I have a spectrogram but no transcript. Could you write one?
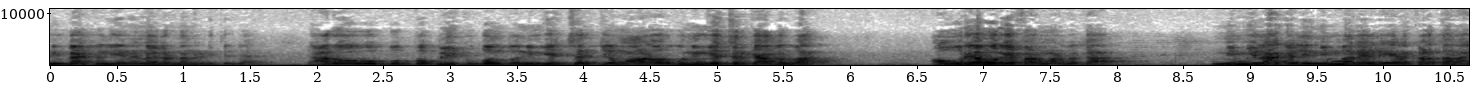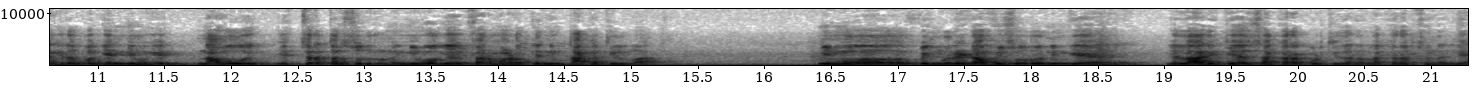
ನಿಮ್ಮ ಬ್ಯಾಂಕಲ್ಲಿ ಏನೇನು ಹಗರಣ ನಡೀತಿದೆ ಯಾರೋ ಒಬ್ಬ ಪಬ್ಲಿಕ್ ಬಂದು ನಿಮ್ಗೆ ಎಚ್ಚರಿಕೆ ಮಾಡೋರ್ಗೂ ನಿಮ್ಗೆ ಎಚ್ಚರಿಕೆ ಆಗಲ್ವಾ? ಅವರೇ ಹೋಗಿ ಎಫ್ ಐ ಆರ್ ಮಾಡಬೇಕಾ? ನಿಮ್ಮ ಇಲಾಖೆಯಲ್ಲಿ ನಿಮ್ಮ ಮನೆಯಲ್ಲಿ ಏನೋ ಕಳ್ತನ ಆಗಿರೋ ಬಗ್ಗೆ ನಿಮಗೆ ನಾವು ಎಚ್ಚರ ತರಿಸಿದ್ರು ನೀವು ಹೋಗಿ ಎಫ್ ಐ ಆರ್ ಮಾಡೋಕ್ಕೆ ನಿಮ್ಮ ತಾಕತ್ತಿಲ್ವಾ ನಿಮ್ಮ ಬೆಂಗಳೂರು ಹೆಡ್ ಅವರು ನಿಮಗೆ ಎಲ್ಲ ರೀತಿಯ ಸಹಕಾರ ಕೊಡ್ತಿದ್ದಾರಲ್ಲ ಕರಪ್ಷನಲ್ಲಿ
